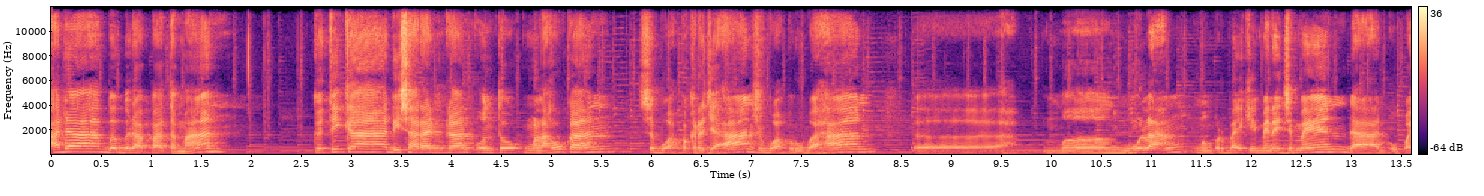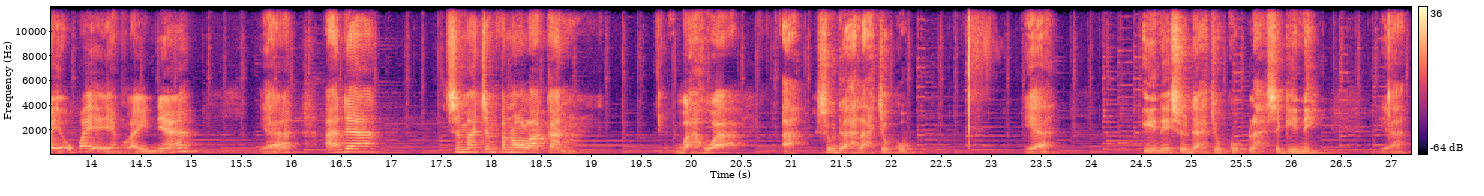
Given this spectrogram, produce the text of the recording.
ada beberapa teman ketika disarankan untuk melakukan sebuah pekerjaan, sebuah perubahan, eh, mengulang, memperbaiki manajemen dan upaya-upaya yang lainnya, ya ada semacam penolakan bahwa ah sudahlah cukup ya ini sudah cukuplah segini. Ya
